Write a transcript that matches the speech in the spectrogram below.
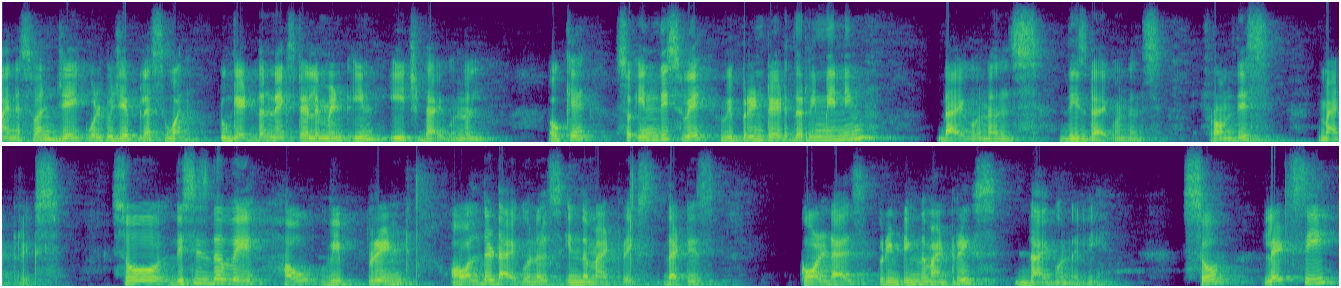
minus 1 j equal to j plus 1 to get the next element in each diagonal. Okay? So in this way we printed the remaining diagonals these diagonals from this matrix. So this is the way how we print all the diagonals in the matrix that is called as printing the matrix diagonally. So let's see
